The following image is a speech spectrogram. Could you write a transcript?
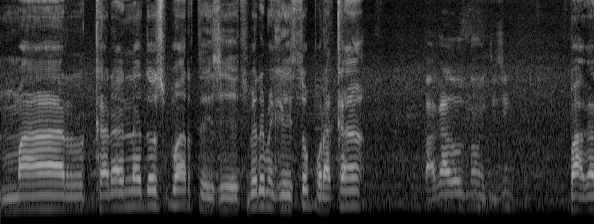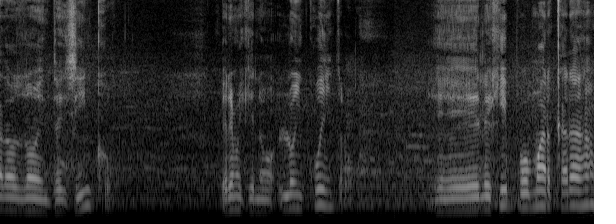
marcará en las dos partes. Eh, Espéreme que esto por acá Paga 2.95. paga 2.95. Espéreme que no lo encuentro. El equipo marcará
